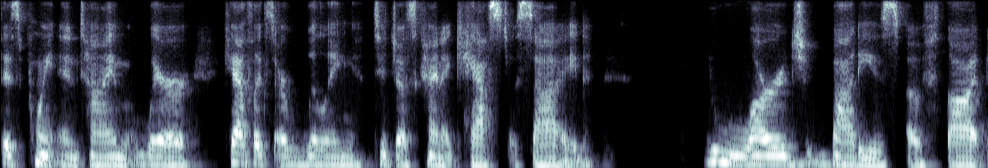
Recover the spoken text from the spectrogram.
this point in time where Catholics are willing to just kind of cast aside large bodies of thought,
